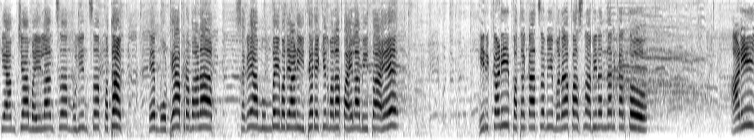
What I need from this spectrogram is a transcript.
की आमच्या महिलांचं मुलींचं पथक हे मोठ्या प्रमाणात सगळ्या मुंबईमध्ये आणि इथे देखील मला पाहायला मिळत आहे. हिरकणी पथकाचं मी मनापासून अभिनंदन करतो. आणि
